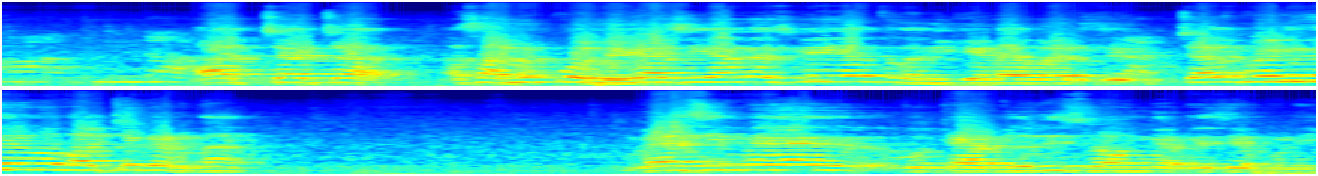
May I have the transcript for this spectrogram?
ਹਾਂ ਠੰਡਾ ਅੱਛਾ ਅੱਛਾ। ਆ ਸਾਨੂੰ ਭੁੱਲ ਗਿਆ ਸੀ ਯਾਰ ਇਸਕੇ ਯਾਰ ਪਤਾ ਨਹੀਂ ਕਿਹੜਾ ਵਰਡ ਸੀ। ਚੱਲ ਕੋਈ ਨਹੀਂ ਫਿਰ ਮੈਂ ਬਾਅਦ ਚ ਕਰਦਾ। ਵੈਸੇ ਹੀ ਮੈਂ ਵੋਕੈਬਲਰੀ ਸਟਰੋਂਗ ਕਰਨੀ ਸੀ ਆਪਣੀ।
